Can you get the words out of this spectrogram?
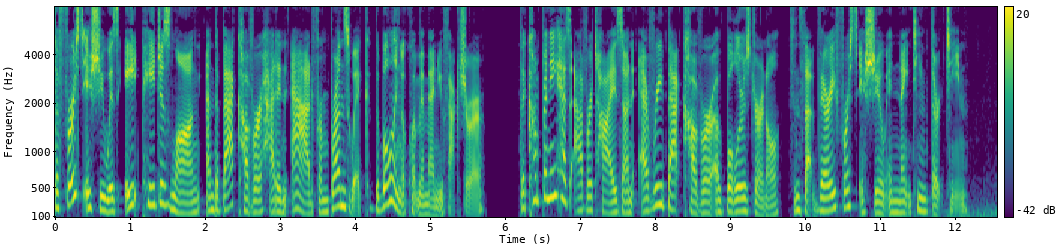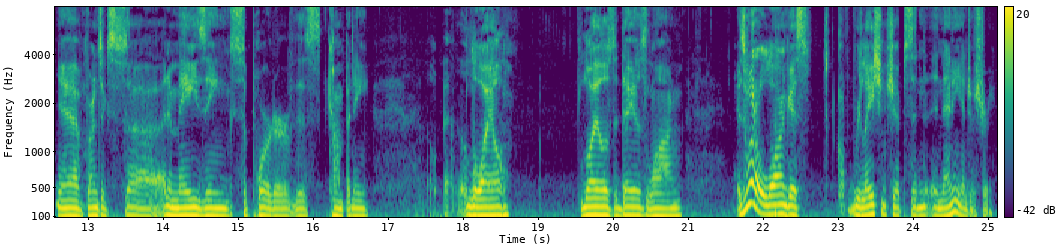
The first issue was eight pages long, and the back cover had an ad from Brunswick, the bowling equipment manufacturer. The company has advertised on every back cover of Bowler's Journal since that very first issue in 1913. Yeah, Brunswick's uh, an amazing supporter of this company. Loyal. Loyal as the day is long. It's one of the longest relationships in, in any industry.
